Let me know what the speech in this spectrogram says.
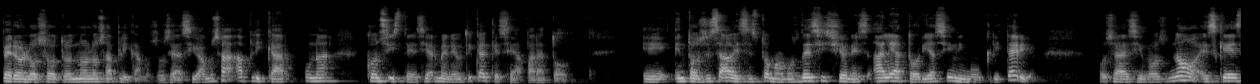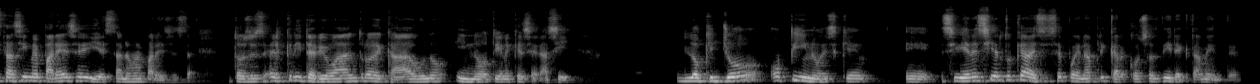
pero los otros no los aplicamos. O sea, si vamos a aplicar una consistencia hermenéutica que sea para todo. Eh, entonces a veces tomamos decisiones aleatorias sin ningún criterio. O sea, decimos, no, es que esta sí me parece y esta no me parece. Entonces el criterio va dentro de cada uno y no tiene que ser así. Lo que yo opino es que eh, si bien es cierto que a veces se pueden aplicar cosas directamente,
